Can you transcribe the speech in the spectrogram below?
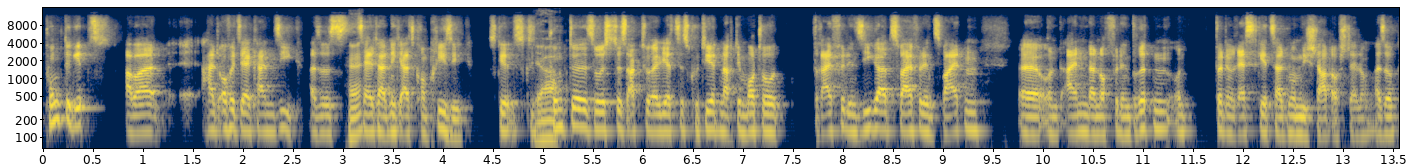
Punkte gibt's, aber äh, halt offiziell keinen Sieg. Also es Hä? zählt halt nicht als Grand Prix-Sieg. Es gibt, es gibt Ja. Punkte, so ist es aktuell jetzt diskutiert, nach dem Motto drei für den Sieger, zwei für den zweiten äh, und einen dann noch für den dritten und für den Rest geht's halt nur um die Startaufstellung. Also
